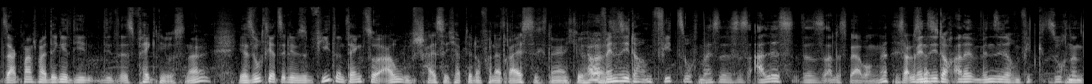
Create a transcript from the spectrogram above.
sagt manchmal Dinge, die, die das ist Fake News, ne? Ihr sucht jetzt in diesem Feed und denkt so, oh, scheiße, ich habe den noch von der 30. gar nicht gehört. Aber wenn Sie doch im Feed suchen, weißt du, das ist alles, das ist alles Werbung. Ne? ist alles wenn Werbung. Sie doch alle, wenn Sie doch im Feed suchen, dann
